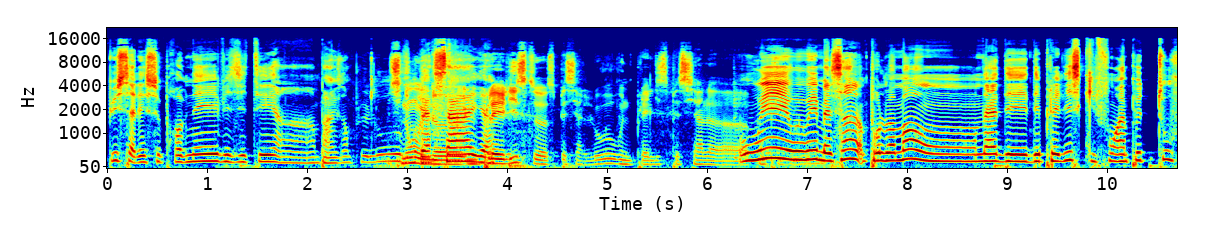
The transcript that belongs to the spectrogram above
puisse aller se promener, visiter un, par exemple, le Louvre, Sinon, une, Versailles. une playlist spéciale Louvre, une playlist spéciale. euh, Oui, oui, oui, mais ça, pour le moment, on a des, des playlists qui font un peu de tout.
